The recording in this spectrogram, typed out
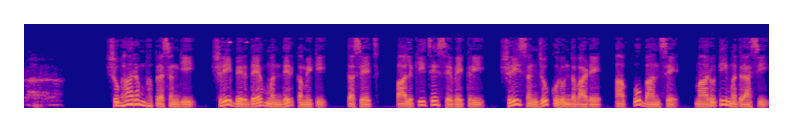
सर्वांना शुभारंभ प्रसंगी श्री बिरदेव मंदिर कमिटी तसेच पालखीचे सेवेकरी श्री संजू कुरुंदवाडे आप्पू बानसे मारुती मद्रासी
